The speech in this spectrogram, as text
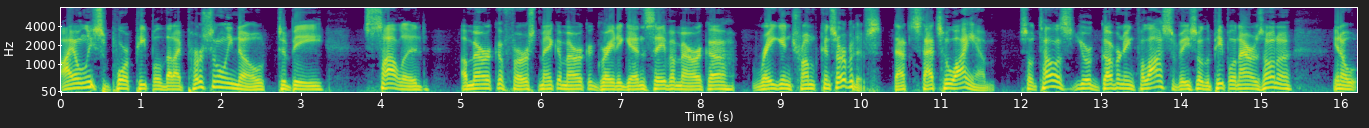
I only support people that I personally know to be solid America first, make America great again, save America, Reagan Trump conservatives. That's, that's who I am. So tell us your governing philosophy so the people in Arizona, you know,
